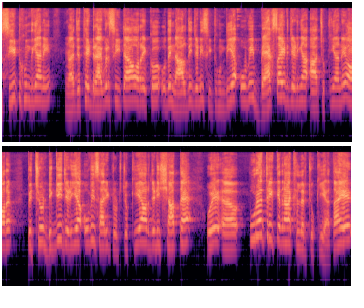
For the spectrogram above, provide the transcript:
ਸੀਟ ਹੁੰਦੀਆਂ ਨੇ ਜਿੱਥੇ ਡਰਾਈਵਰ ਸੀਟ ਆ ਔਰ ਇੱਕ ਉਹਦੇ ਨਾਲ ਦੀ ਜਿਹੜੀ ਸੀਟ ਹੁੰਦੀ ਹੈ ਉਹ ਵੀ ਬੈਕ ਸਾਈਡ ਜਿਹੜੀਆਂ ਆ ਚੁੱਕੀਆਂ ਨੇ ਔਰ ਪਿੱਛੋਂ ਡਿੱਗੀ ਜਿਹੜੀ ਆ ਉਹ ਵੀ ਸਾਰੀ ਟੁੱਟ ਚੁੱਕੀ ਹੈ ਔਰ ਜਿਹੜੀ ਛੱਤ ਹੈ ਉਹ ਇਹ, ਪੂਰੇ ਤਰੀਕੇ ਦੇ ਨਾਲ ਖਿਲਰ ਚੁੱਕੀ ਹੈ। ਤਾਂ ਇਹ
